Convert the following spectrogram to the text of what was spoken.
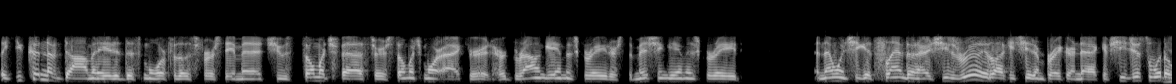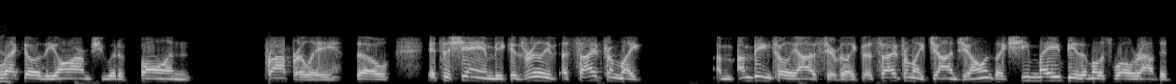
Like you couldn't have dominated this more for those first eight minutes. She was so much faster, so much more accurate. Her ground game is great. Her submission game is great. And then when she gets slammed on her, she's really lucky she didn't break her neck. If she just would have Yeah. let go of the arm, she would have fallen properly. So it's a shame because really, aside from like I'm I'm being totally honest here, but like aside from like Jon Jones, like she may be the most well-rounded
